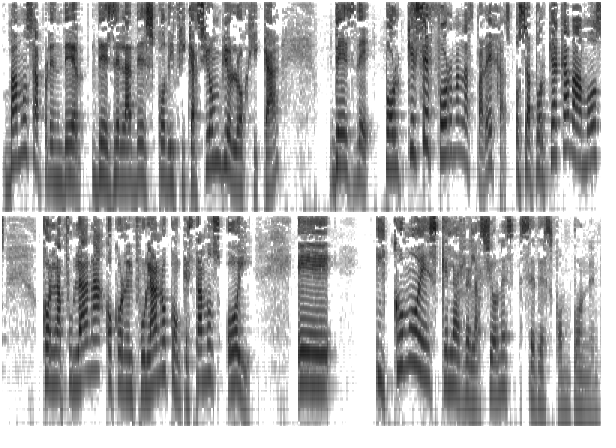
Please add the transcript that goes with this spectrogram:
Vamos a aprender desde la descodificación biológica, desde por qué se forman las parejas. O sea, por qué acabamos con la fulana o con el fulano con que estamos hoy. Eh, y cómo es que las relaciones se descomponen.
